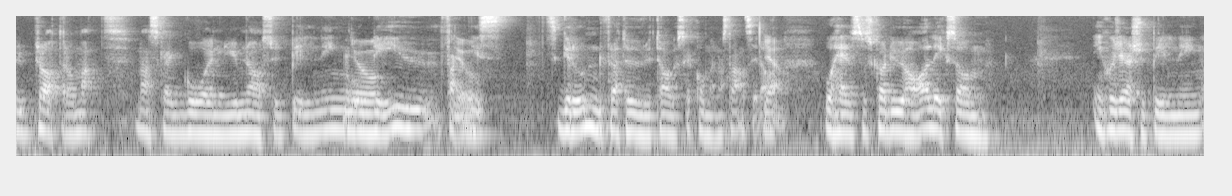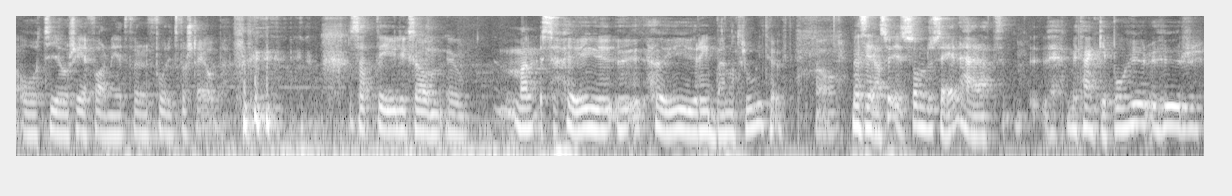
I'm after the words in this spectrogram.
du pratar om att man ska gå en gymnasieutbildning. Jo. Och det är ju faktiskt grund för att du överhuvudtaget ska komma någonstans idag. Ja. Och helst så ska du ju ha liksom ingenjörsutbildning och tio års erfarenhet för att få ditt första jobb. så att det är ju liksom... Jo. Man höjer ju, höjer ju ribban otroligt högt. Ja. Men sedan så som du säger det här att med tanke på hur, hur,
